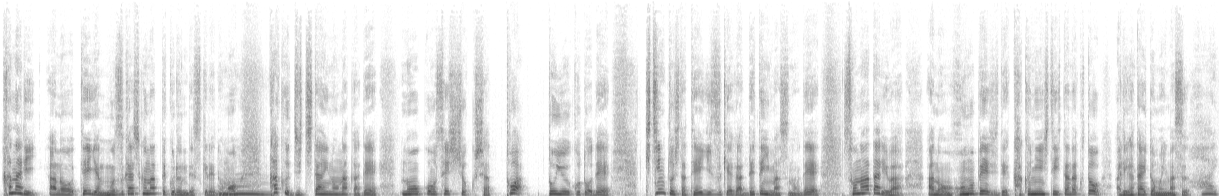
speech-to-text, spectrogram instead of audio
かなりあの定義は難しくなってくるんですけれども、各自治体の中で濃厚接触者とはということで、きちんとした定義づけが出ていますので、そのあたりは、あの、ホームページで確認していただくとありがたいと思います。はい。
